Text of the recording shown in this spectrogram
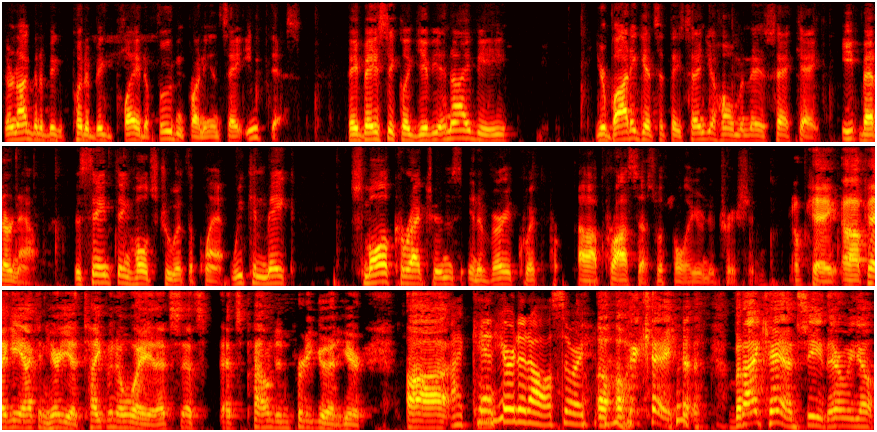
they're not going to be, put a big plate of food in front of you and say, eat this. They basically give you an IV, your body gets it, they send you home, and they say, okay, eat better now. The same thing holds true with the plant. We can make small corrections in a very quick uh, process with foliar nutrition. Okay, uh, Peggy, I can hear you typing away. That's that's that's pounding pretty good here. Uh, I can't hear it at all. Sorry. Oh, okay, but I can see. There we go.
